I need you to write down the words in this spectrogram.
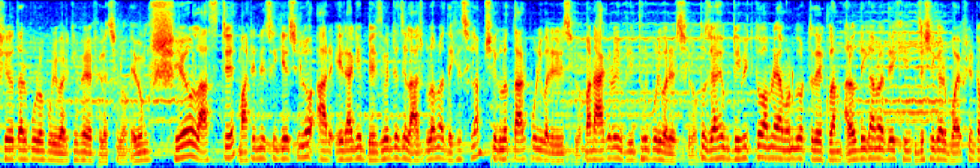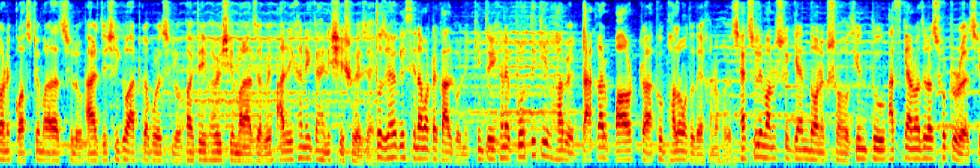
সেও তার পুরো পরিবারকে মেরে ফেলেছিল এবং সেও লাস্টে মাটির নিচে গিয়েছিল আর এর আগে বেসমেন্টের যে লাশগুলো আমরা দেখেছিলাম, সেগুলো তার পরিবারেরই ছিল মানে আগের ওই বৃদ্ধর পরিবারের ছিল। তো যাই হোক, ডেভিডকেও আমরা এমন করতে দেখলাম, আর ওদিকে আমরা দেখি যে জেসিকার বয়ফ্রেন্ড অনেক কষ্টে মারা যাচ্ছিল, আর যে জেসিকাও আটকা পড়েছিল, হয়তো এইভাবে সে মারা যাবে, আর এখানেই কাহিনী শেষ হয়ে যায়। তো যাই হোক, এই সিনেমাটা কাল্পনিক, কিন্তু এখানে প্রতীকী ভাবে টাকার পাওয়ারটা খুব ভালো মতো দেখানো হয়েছে। অ্যাকচুয়ালি মানুষকে জ্ঞান দেওয়া অনেক সহজ। কিন্তু আজকে আমরা যারা ছোট রয়েছে,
